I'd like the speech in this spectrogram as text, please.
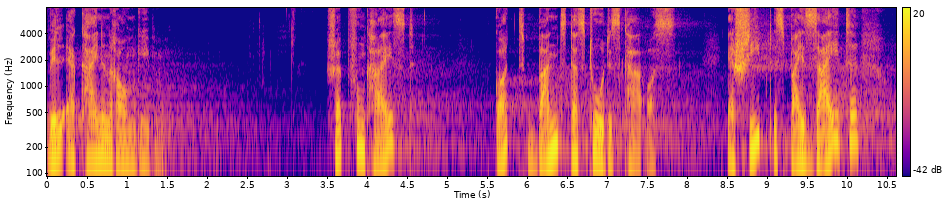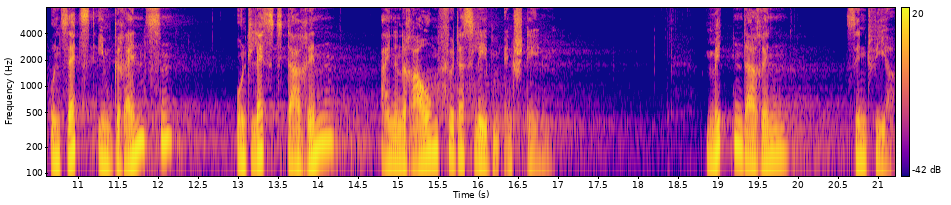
will er keinen Raum geben. Schöpfung heißt, Gott band das Todeschaos. Er schiebt es beiseite und setzt ihm Grenzen und lässt darin einen Raum für das Leben entstehen. Mitten darin sind wir.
